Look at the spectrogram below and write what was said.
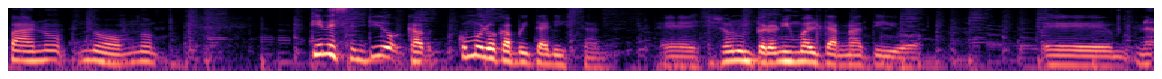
Pa, no, no, no. Tiene sentido. ¿Cómo lo capitalizan? Eh, si son un peronismo alternativo. Eh, No-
